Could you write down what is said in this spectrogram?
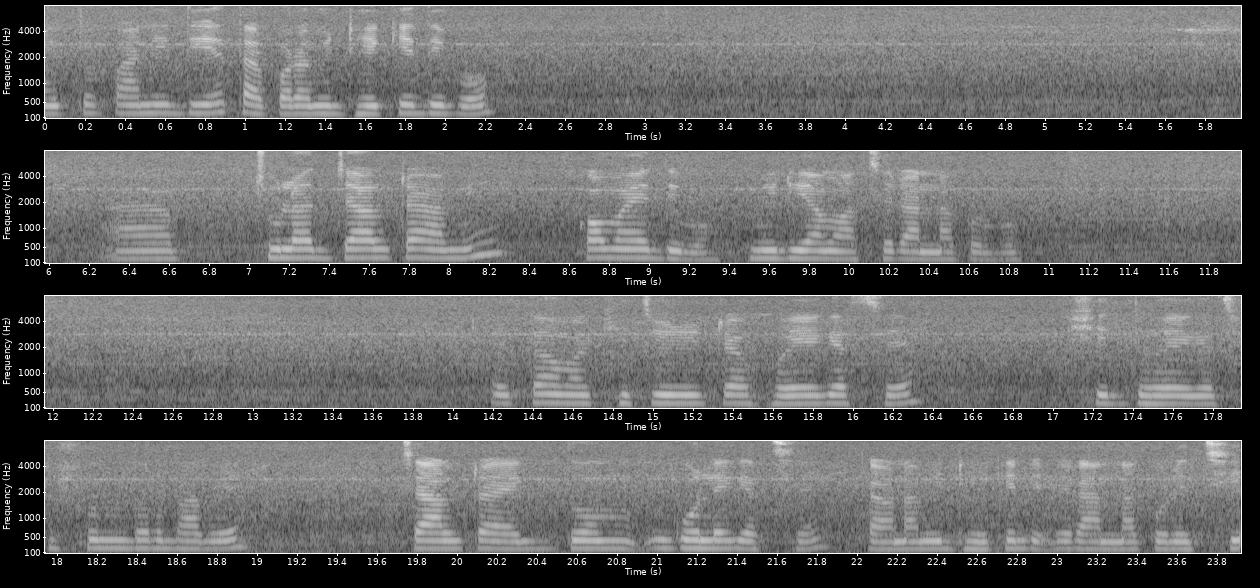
এই তো পানি দিয়ে তারপর আমি ঢেকে দেবো। চুলার জালটা আমি কমায় দেব, মিডিয়াম আছে রান্না করব। এটা আমার খিচুড়িটা হয়ে গেছে, সিদ্ধ হয়ে গেছে সুন্দরভাবে। চালটা একদম গলে গেছে, কারণ আমি ঢেকে রান্না করেছি।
